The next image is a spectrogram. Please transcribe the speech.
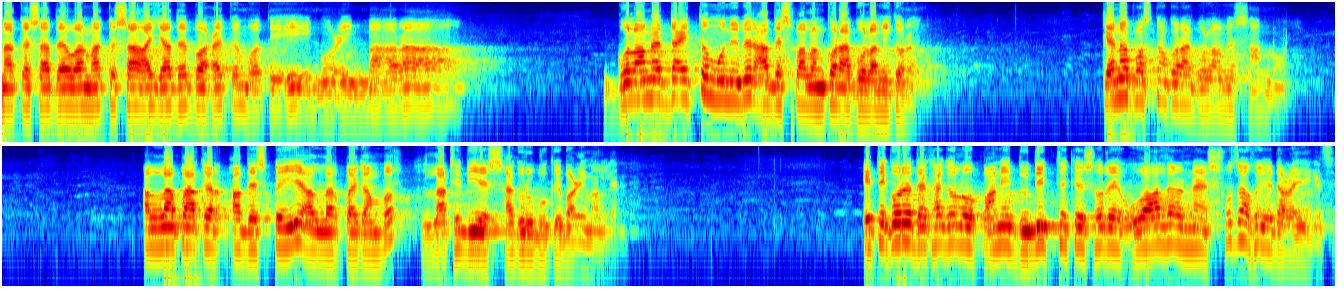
নকশা দেওয়া নকশা ইয়াদ বহকমতি মুড়ি মারা গোলামের দায়িত্ব মনিবের আদেশ পালন করা, গোলামি করা। কেন প্রশ্ন করা গোলামের শান নয়? আল্লাহ পাকের আদেশ পেয়ে আল্লাহর পায়গাম্বর লাঠি দিয়ে সাগর বুকে বাড়ি মারলেন। এতে করে দেখা গেল পানি দুদিক থেকে সরে ওয়ালের ন্যায় সোজা হয়ে দাঁড়িয়ে গেছে।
